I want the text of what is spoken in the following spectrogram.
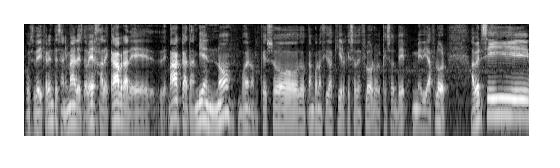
pues de diferentes animales, de oveja, de cabra, de, vaca también, ¿no? Bueno, el queso tan conocido aquí, el queso de flor o el queso de media flor. A ver si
